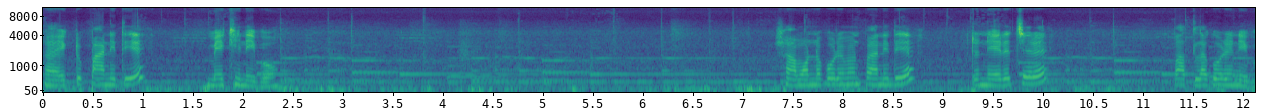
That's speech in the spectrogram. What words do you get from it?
হ্যাঁ একটু পানি দিয়ে মেখে নিব। সামান্য পরিমাণ পানি দিয়ে এটা নেড়ে চেড়ে পাতলা করে নিব।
